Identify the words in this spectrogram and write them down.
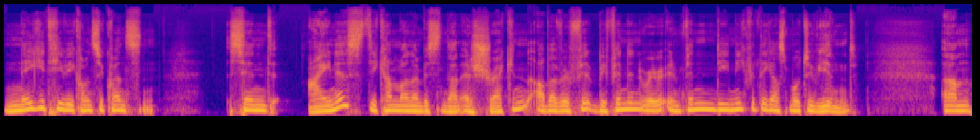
negative Konsequenzen sind eines, die kann man ein bisschen dann erschrecken, aber wir, befinden, wir empfinden die nicht wirklich als motivierend. Ähm,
